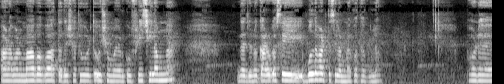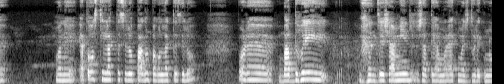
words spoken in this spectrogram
আর আমার মা বাবা তাদের সাথে ওর তো ওই সময় ওরকম ফ্রি ছিলাম না। যার জন্য কারোর কাছে বলতে পারতেছিলাম না কথাগুলো। পরে মানে এত অস্থির লাগতেছিল, পাগল পাগল লাগতেছিল। পরে বাধ্য হয়েই যে স্বামীর সাথে আমার এক মাস ধরে কোনো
